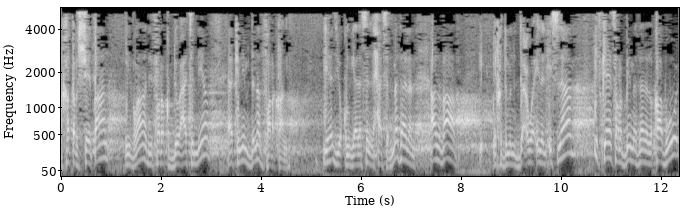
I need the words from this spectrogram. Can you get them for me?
خاطر الشيطان يبغى يفرق الدعاة اللي لكن يمدنا فرقا. يهدي يقوم جالسا الحسد. مثلا البعض يخدم الدعوة إلى الإسلام إذ كيس ربي مثلا القبول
